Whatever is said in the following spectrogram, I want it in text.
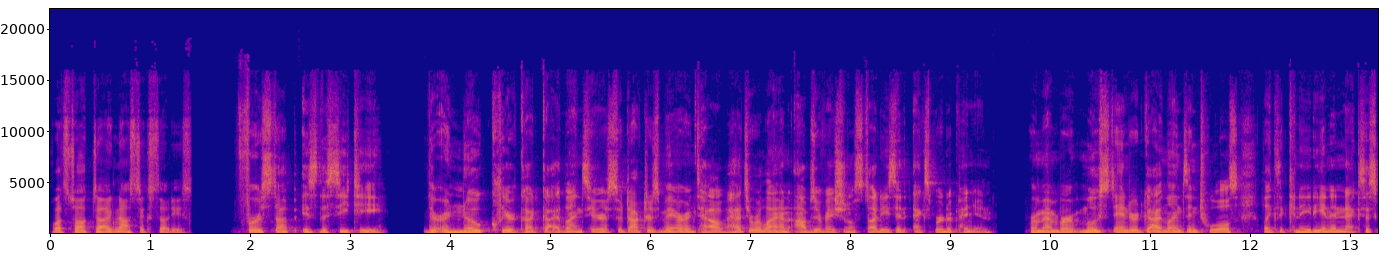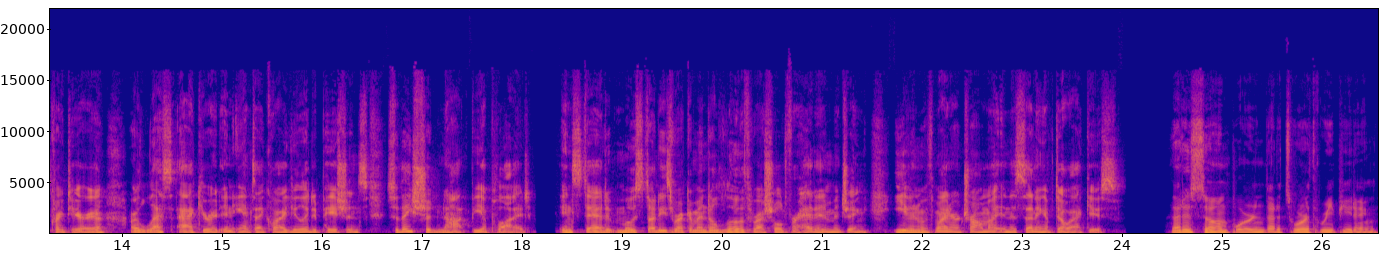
Let's talk diagnostic studies. First up is the CT. There are no clear cut guidelines here, so Doctors Mayer and Taub had to rely on observational studies and expert opinion. Remember, most standard guidelines and tools, like the Canadian and Nexus criteria, are less accurate in anticoagulated patients, so they should not be applied. Instead, most studies recommend a low threshold for head imaging, even with minor trauma in the setting of DOAC use. That is so important that it's worth repeating.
